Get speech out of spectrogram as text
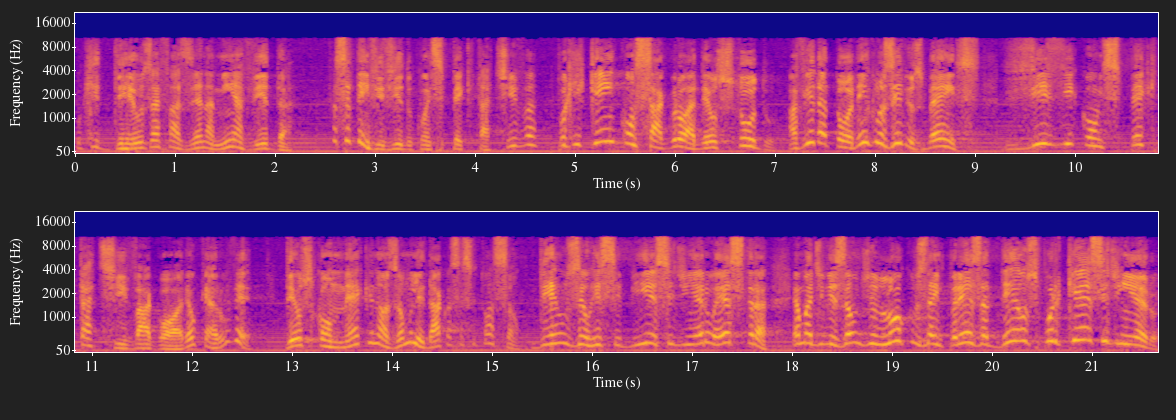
o que Deus vai fazer na minha vida. Você tem vivido com expectativa? Porque quem consagrou a Deus tudo, a vida toda, inclusive os bens, vive com expectativa. Agora eu quero ver. Deus, como é que nós vamos lidar com essa situação? Deus, eu recebi esse dinheiro extra. É uma divisão de lucros da empresa. Deus, por que esse dinheiro?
